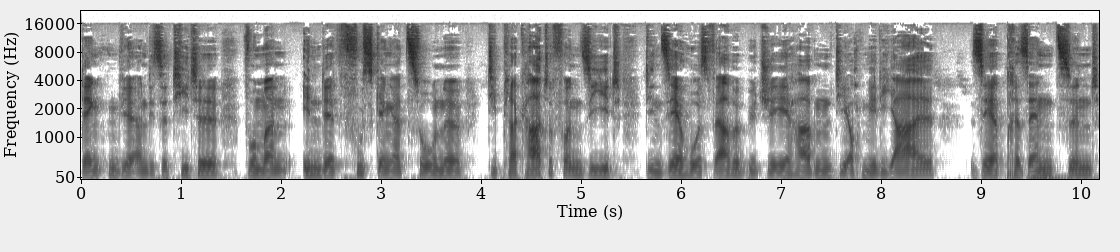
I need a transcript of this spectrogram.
denken wir an diese Titel, wo man in der Fußgängerzone die Plakate von sieht, die ein sehr hohes Werbebudget haben, die auch medial sehr präsent sind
